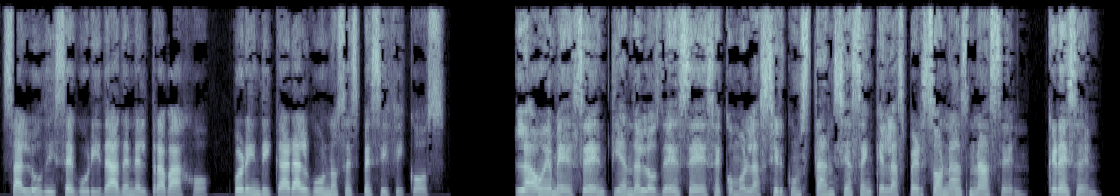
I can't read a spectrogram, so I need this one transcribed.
salud y seguridad en el trabajo, por indicar algunos específicos. La OMS entiende los DSS como las circunstancias en que las personas nacen, crecen,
